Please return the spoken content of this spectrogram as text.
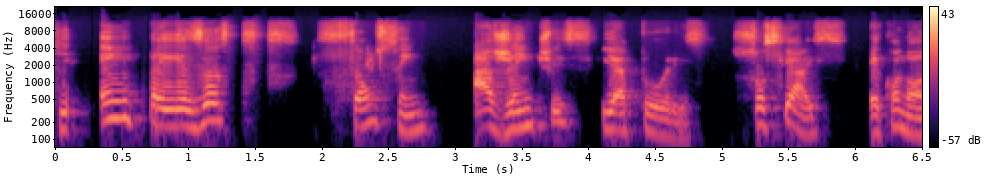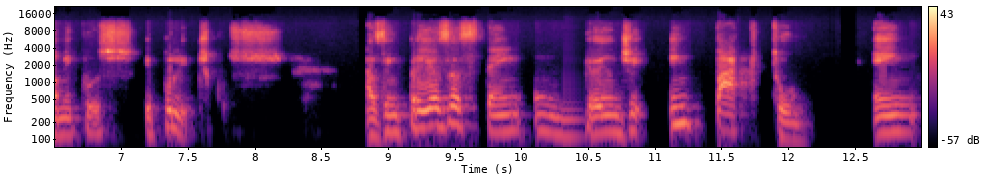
que empresas são sim agentes e atores sociais, econômicos e políticos. As empresas têm um grande impacto em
